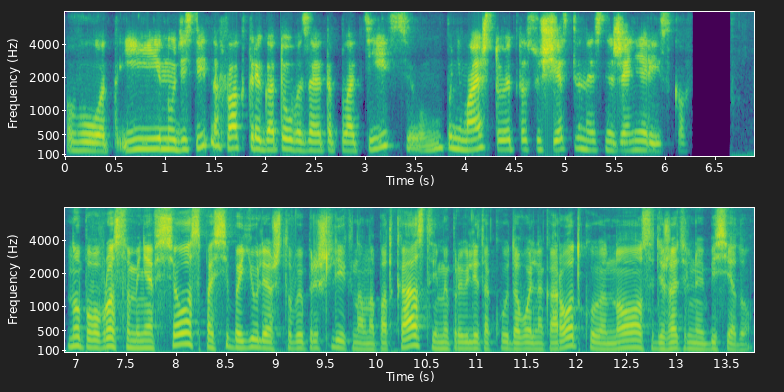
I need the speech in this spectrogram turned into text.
вот. И, ну, действительно, факторы готовы за это платить, ну, понимая, что это существенное снижение рисков. Ну, по вопросу у меня все. Спасибо, Юлия, что вы пришли к нам на подкаст, и мы провели такую довольно короткую, но содержательную беседу.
